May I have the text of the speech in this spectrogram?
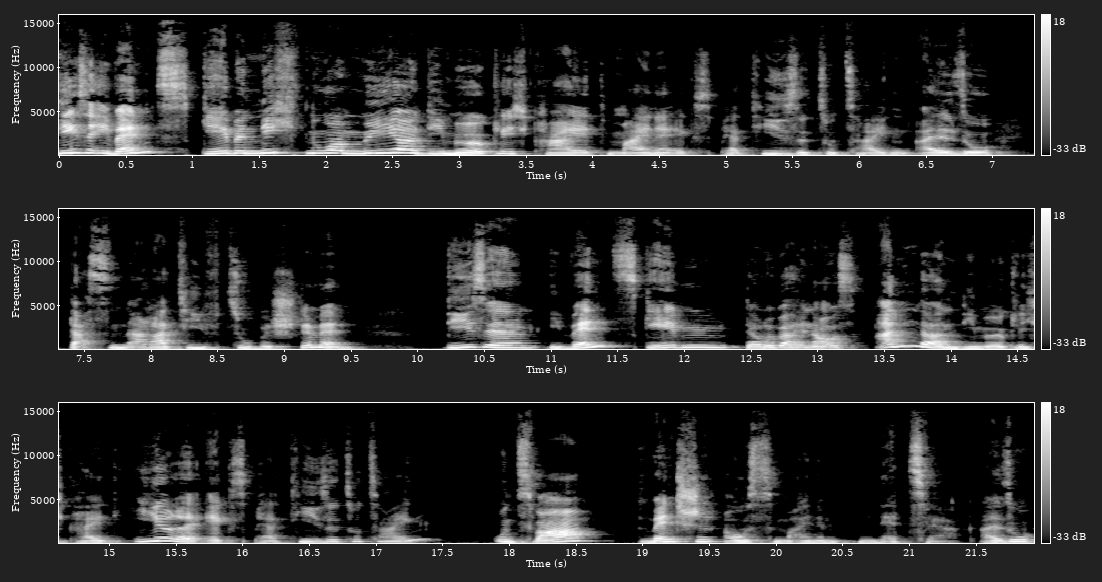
Diese Events geben nicht nur mir die Möglichkeit, meine Expertise zu zeigen, also das Narrativ zu bestimmen. Diese Events geben darüber hinaus anderen die Möglichkeit, ihre Expertise zu zeigen, und zwar Menschen aus meinem Netzwerk. Also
